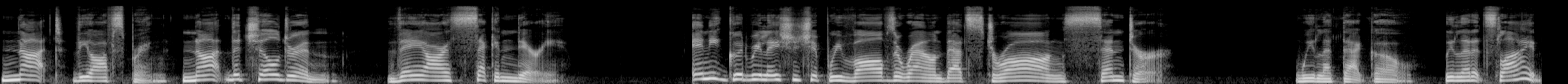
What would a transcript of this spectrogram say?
not the offspring, not the children. They are secondary. Any good relationship revolves around that strong center. We let that go. We let it slide.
